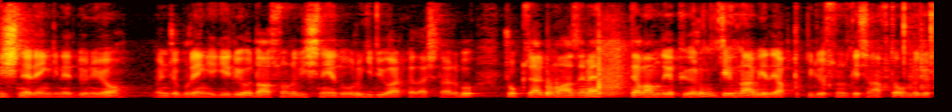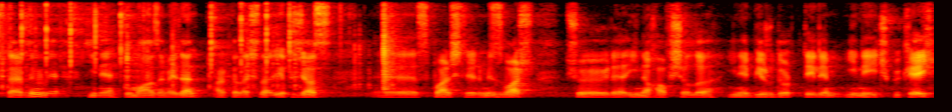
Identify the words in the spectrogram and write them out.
Vişne rengine dönüyor. Önce bu renge geliyor. Daha sonra vişneye doğru gidiyor arkadaşlar bu. Çok güzel bir malzeme. Devamlı yapıyorum. Ceyhun abiye de yaptık biliyorsunuz geçen hafta. Onu da gösterdim ve yine bu malzemeden arkadaşlar yapacağız. Ee, siparişlerimiz var. Şöyle yine hafşalı, yine 1-4 dilim, yine iç bükey.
